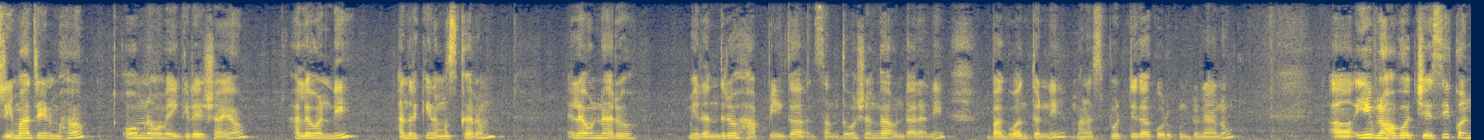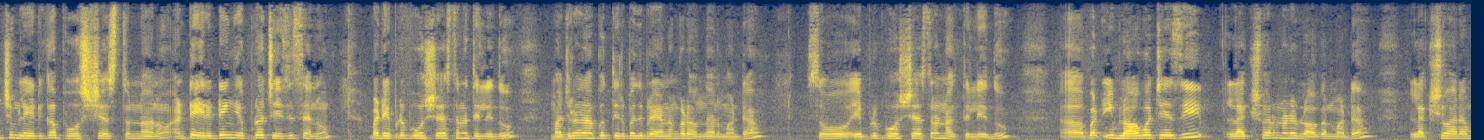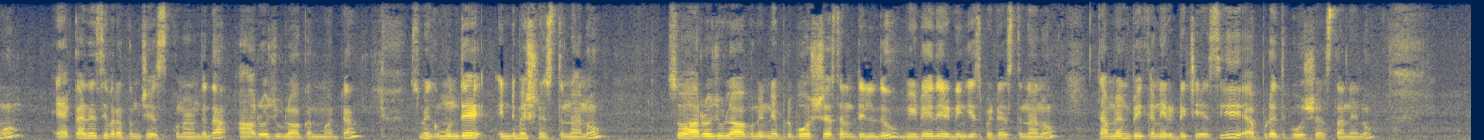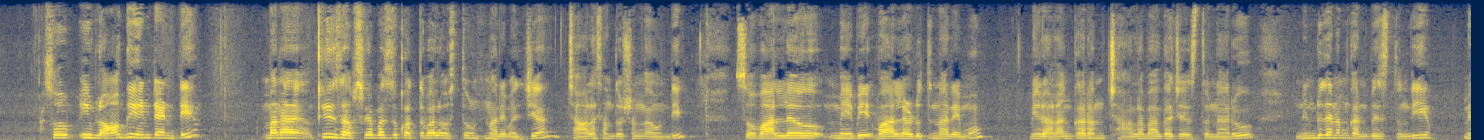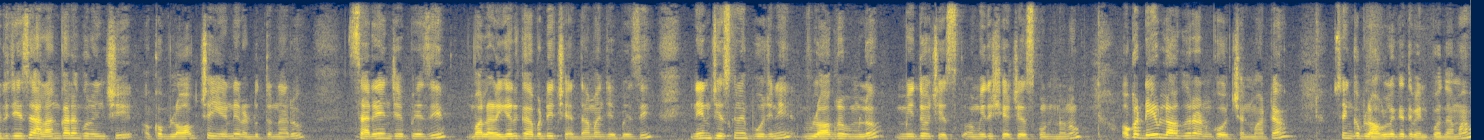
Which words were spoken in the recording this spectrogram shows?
శ్రీమాత్రి నమ. ఓం నమ వెంకటేశాయ. హలో అండి. అందరికీ నమస్కారం. ఎలా ఉన్నారు? మీరందరూ హ్యాపీగా సంతోషంగా ఉండాలని భగవంతుణ్ణి మనస్ఫూర్తిగా కోరుకుంటున్నాను. ఈ వ్లాగ్ వచ్చేసి కొంచెం లేట్గా పోస్ట్ చేస్తున్నాను. అంటే ఎడిటింగ్ ఎప్పుడో చేసేసాను బట్ ఎప్పుడు పోస్ట్ చేస్తానో తెలీదు. మధ్యలో నాకు తిరుపతి ప్రయాణం కూడా ఉందన్నమాట. సో ఎప్పుడు పోస్ట్ చేస్తానో నాకు తెలియదు బట్ ఈ వ్లాగ్ వచ్చేసి లక్ష్వరం నాడు వ్లాగ్ అనమాట లక్ష్వరము ఏకాదశి వ్రతం చేసుకున్నాను కదా ఆ రోజు వ్లాగ్ అనమాట సో మీకు ముందే ఇంటిమేషన్ ఇస్తున్నాను. సో ఆ రోజు వ్లాగ్ నేను ఎప్పుడు పోస్ట్ చేస్తానో తెలీదు. వీడియో అయితే ఎడిటింగ్ చేసి పెట్టేస్తున్నాను. తమిళన్ పిక్ అని ఎడిట్ చేసి అప్పుడైతే పోస్ట్ చేస్తాను నేను. సో ఈ వ్లాగ్ ఏంటంటే మనకి సబ్స్క్రైబర్స్ కొత్త వాళ్ళు వస్తూ ఉంటున్నారు ఈ మధ్య. చాలా సంతోషంగా ఉంది. సో వాళ్ళు మేబీ వాళ్ళు అడుగుతున్నారేమో మీరు అలంకారం చాలా బాగా చేస్తున్నారు. నిండుదనం కనిపిస్తుంది. మీరు చేసే అలంకారం గురించి ఒక బ్లాగ్ చేయండి అని అడుగుతున్నారు. సరే అని చెప్పేసి వాళ్ళు అడిగారు కాబట్టి చేద్దామని చెప్పేసి నేను చేసుకునే పూజని వ్లాగ్ రూపంలో మీతో చేసుకో మీతో షేర్ చేసుకుంటున్నాను. ఒక డే వ్లాగ్ ద్వారా అనుకోవచ్చు అనమాట సో ఇంకా బ్లాగ్లోకి అయితే వెళ్ళిపోదామా?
